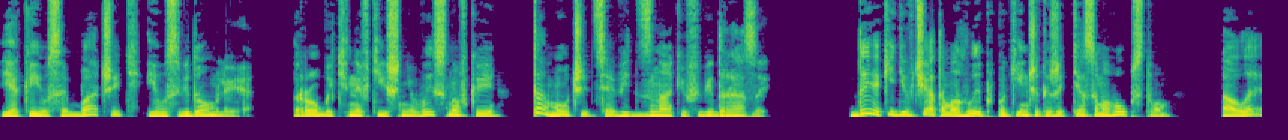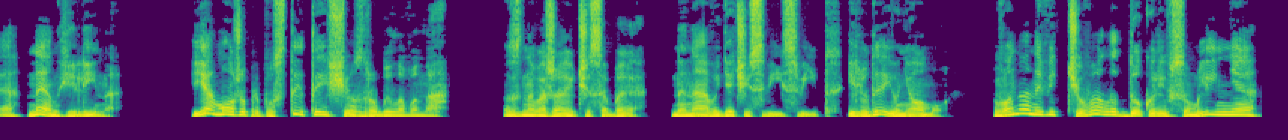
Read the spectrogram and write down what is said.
який усе бачить і усвідомлює, робить невтішні висновки та мучиться від знаків відрази. Деякі дівчата могли б покінчити життя самогубством, але не Ангеліна. Я можу припустити, що зробила вона, зневажаючи себе, ненавидячи свій світ і людей у ньому, вона не відчувала докорів сумління,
